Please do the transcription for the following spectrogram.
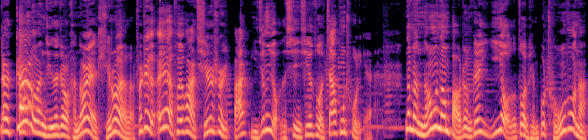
那第二个问题呢，就是很多人也提出来了，说这个 AI 绘画其实是把已经有的信息做加工处理，那么能不能保证跟已有的作品不重复呢？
